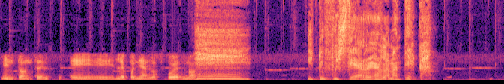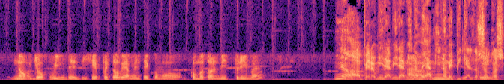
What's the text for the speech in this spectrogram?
Entonces, eh, le ponían los cuernos. ¿Y tú fuiste a regar la manteca? No, yo fui, les dije, pues obviamente como, como son mis primas. No, pero mira, mira, a mí, no, me, a mí no me pican los ojos.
